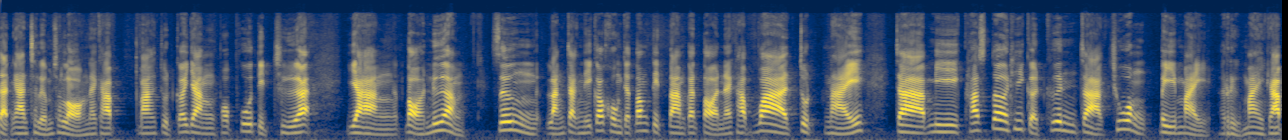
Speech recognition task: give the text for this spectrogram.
จัดงานเฉลิมฉลองนะครับ บางจุดก็ยังพบผู้ติดเชื้ออย่างต่อเนื่อง ซึ่งหลังจากนี้ก็คงจะต้องติดตามกันต่อนะครับ ว่าจุดไหนจะมีคลัสเตอร์ที่เกิดขึ้นจากช่วงปีใหม่หรือไม่ครับ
